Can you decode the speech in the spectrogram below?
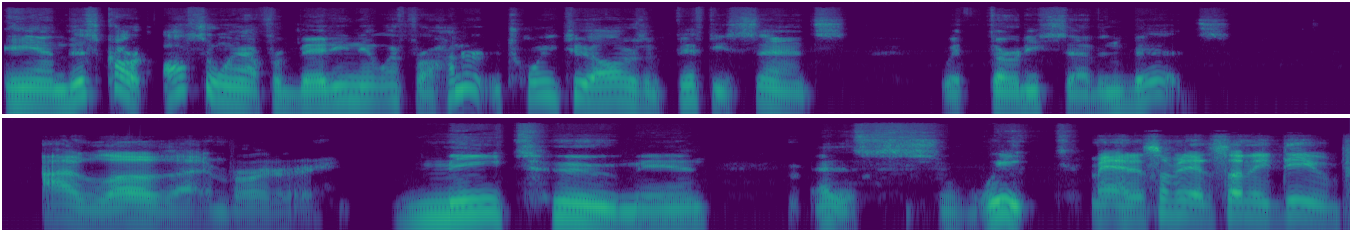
And this card also went out for bidding. It went for $122.50 with 37 bids. I love that embroidery. Me too, man. That is sweet. Man, if somebody had Sunny D would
